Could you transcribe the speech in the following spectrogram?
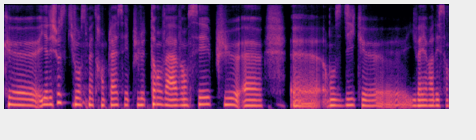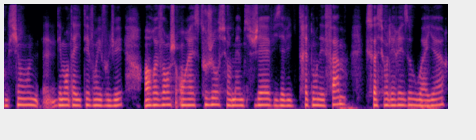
qu'il y a des choses qui vont se mettre en place et plus le temps va avancer, plus on se dit qu'il va y avoir des sanctions, les mentalités vont évoluer. En revanche, on reste toujours sur le même sujet vis-à-vis du traitement des femmes, que ce soit sur les réseaux ou ailleurs.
